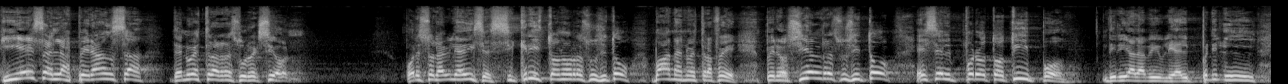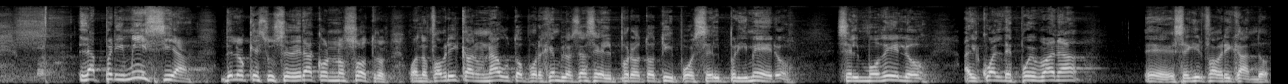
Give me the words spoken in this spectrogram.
Y esa es la esperanza de nuestra resurrección. Por eso la Biblia dice, si Cristo no resucitó, vana es nuestra fe. Pero si Él resucitó, es el prototipo, diría la Biblia, el, el, la primicia de lo que sucederá con nosotros. Cuando fabrican un auto, por ejemplo, se hace el prototipo, es el primero, es el modelo al cual después van a eh, seguir fabricando.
